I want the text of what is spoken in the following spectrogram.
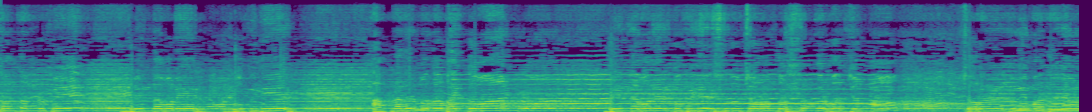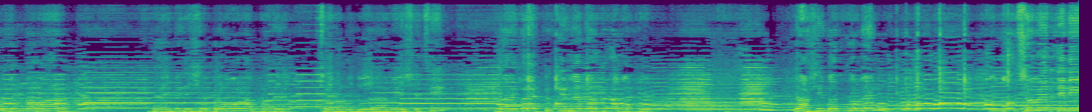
সন্তান রূপে বৃন্দাবনের গোপীদের, আপনাদের মতো ভাগ্যবান বৃন্দাবনের গোপীদের শুধু চরণ দর্শন করবার জন্য চরণের গুলি মাথায় নেওয়ার জন্য আমার দেশ বিদেশে ভ্রমণ আপনাদের চরণ দুয়ারে আমি এসেছি। দয়া করে একটু কৃপা করবেন আমাকে। আশীর্বাদ করবেন। মৎসবের যিনি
